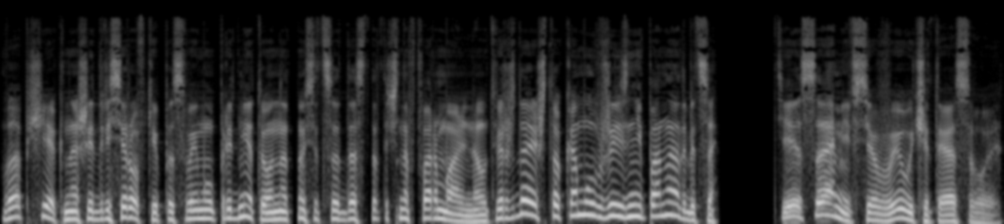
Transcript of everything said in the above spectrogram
Вообще, к нашей дрессировке по своему предмету он относится достаточно формально, утверждая, что кому в жизни понадобится, те сами все выучат и освоят.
